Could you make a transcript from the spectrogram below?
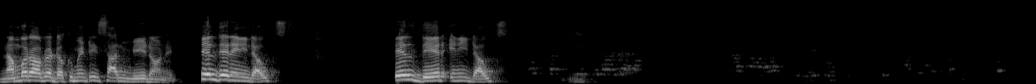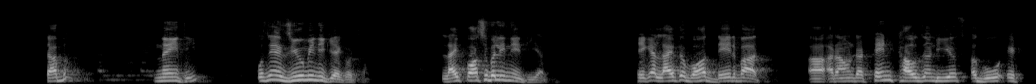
Number of the documentaries are made on it till there any doubts till there any doubts तब? नहीं थी। उसने एज्यूम ही नहीं किया कुछ। लाइफ पॉसिबल ही नहीं थी अब। ठीक है? लाइफ तो बहुत देर बाद around ten thousand years ago it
